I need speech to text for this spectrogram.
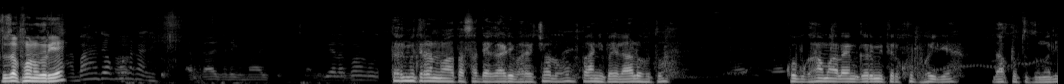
तुझा फोन घरी आहे बाहेर जाऊ कोणाला काय? अरे काय झालं की माहिती याला कोण- तर मित्रांनो आता सध्या गाडी भरायची चालू आहे. पाणी प्यायला आलो होतो. खूप घाम आला आणि गरमी तर खूप होईल या. दाखवतो तुम्हाला.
